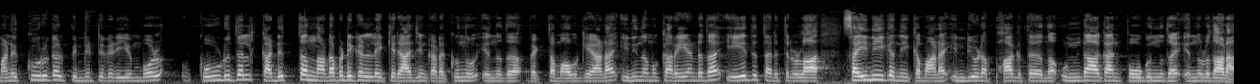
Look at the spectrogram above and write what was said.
മണിക്കൂറുകൾ പിന്നിട്ട് കഴിയുമ്പോൾ കൂടുതൽ കടുത്ത നടപടികളിലേക്ക് രാജ്യം കടക്കുന്നു എന്നത് വ്യക്തമാവുകയാണ്. ഇനി നമുക്കറിയേണ്ടത് ഏത് തരത്തിലുള്ള സൈനിക നീക്കമാണ് ഇന്ത്യയുടെ ഭാഗത്ത് നിന്ന് ഉണ്ടാകാൻ പോകുന്നത് എന്നുള്ളതാണ്.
